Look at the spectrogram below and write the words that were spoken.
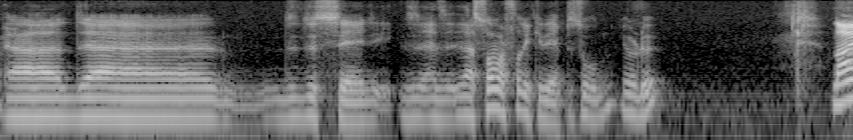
Uh, det du, du ser Jeg så i hvert fall ikke det i episoden. Gjorde du? Nei,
